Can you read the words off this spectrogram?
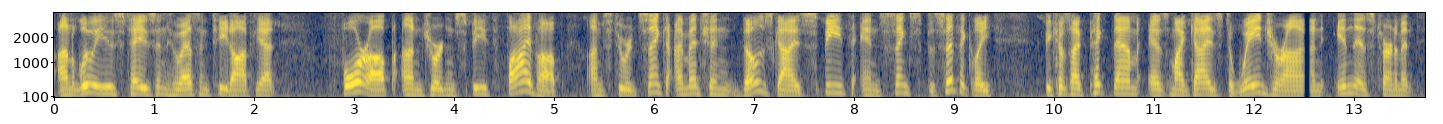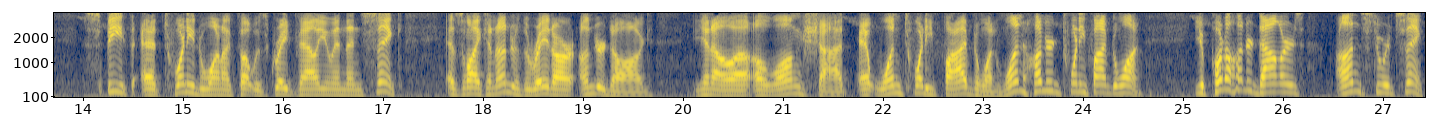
on Louis Oosthuizen, who hasn't teed off yet, 4 up on Jordan Spieth, 5 up on Stewart Cink. I mentioned those guys, Spieth and Cink specifically, because I picked them as my guys to wager on in this tournament. Spieth at 20 to 1, I thought was great value, and then Cink as like an under the radar underdog, you know, a, a long shot at 125 to 1, 125 to 1. You put $100 on Stewart Cink.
